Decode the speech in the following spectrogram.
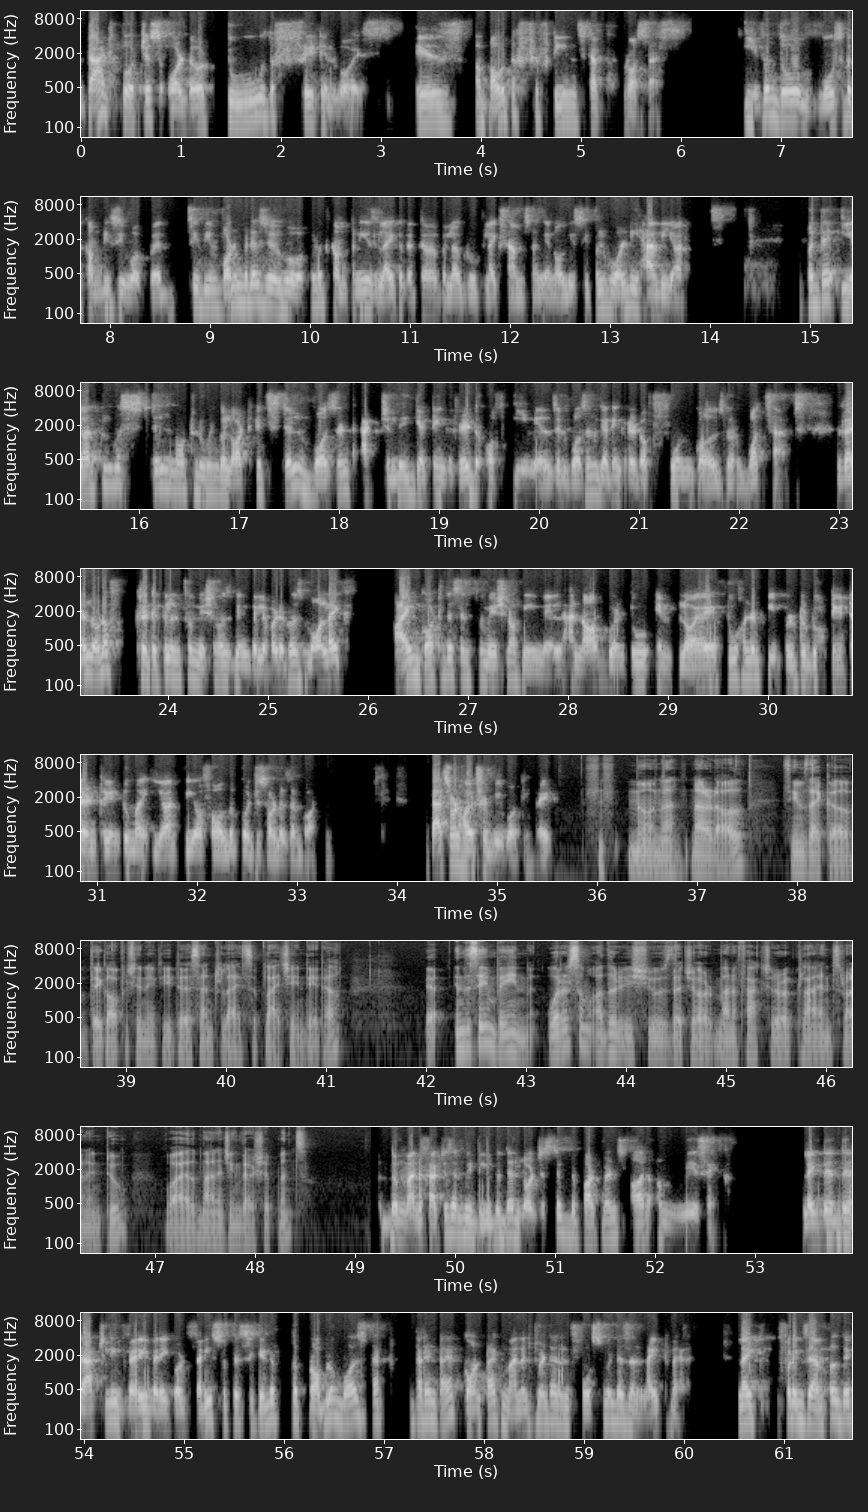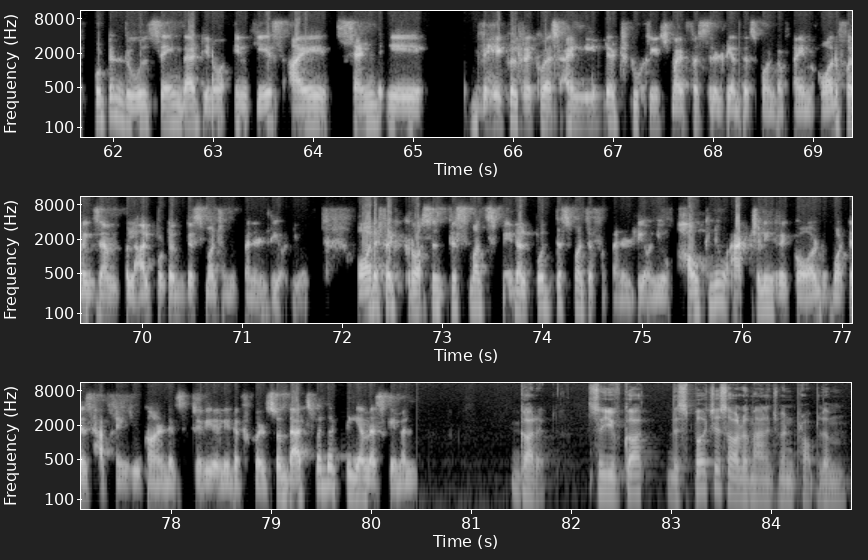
that purchase order to the freight invoice is about a 15 step process even though most of the companies we work with see the important bit is we're working with companies like the Birla Group like Samsung and all these people who already have ERP. but the ERP was still not doing a lot it still wasn't actually getting rid of emails it wasn't getting rid of phone calls or whatsapps where a lot of critical information was being delivered it was more like I got this information of email and now I'm going to employ 200 people to do data entry into my ERP of all the purchase orders I've gotten. That's not how it should be working, right? no, not, not at all. Seems like a big opportunity to centralize supply chain data. In the same vein, what are some other issues that your manufacturer clients run into while managing their shipments? The manufacturers that we deal with, their logistic departments are amazing like they're, they're actually very very good very sophisticated the problem was that that entire contract management and enforcement is a nightmare like for example they've put in rules saying that you know in case i send a vehicle request i need it to reach my facility at this point of time. Or for example i'll put this much of a penalty on you. Or if it crosses this much speed i'll put this much of a penalty on you. How can you actually record what is happening? You can't. It's really really difficult. So that's where the tms came in. Got it. So you've got this purchase order management problem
